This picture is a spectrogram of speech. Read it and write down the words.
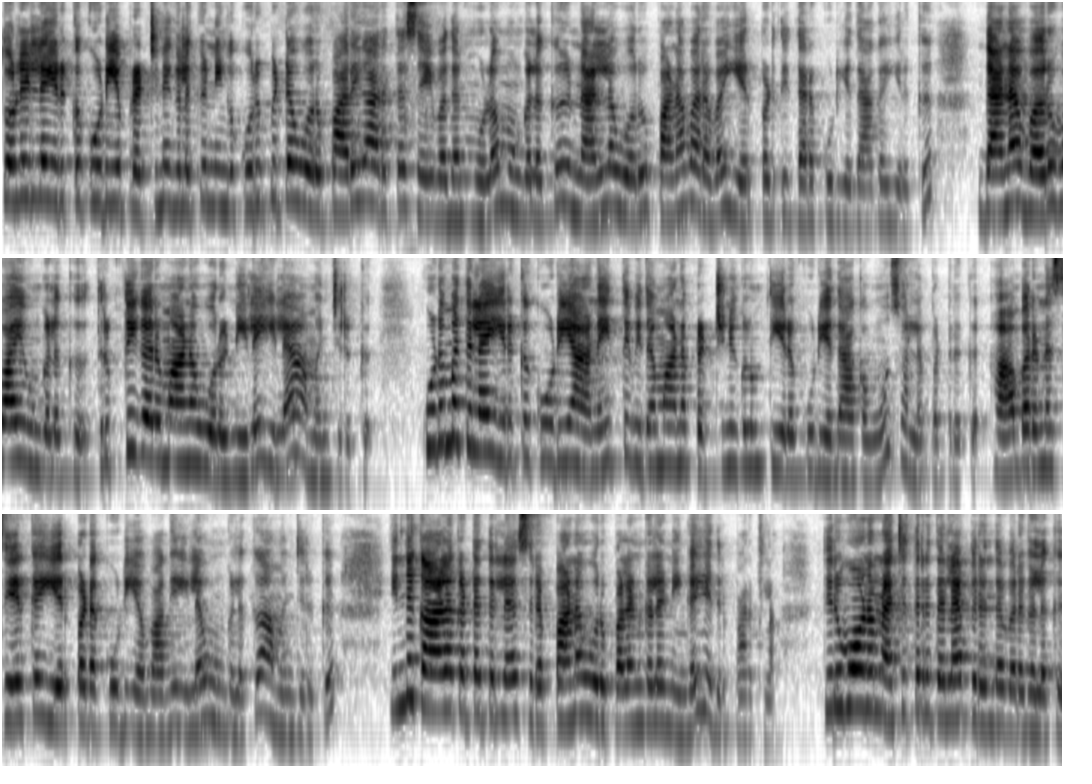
தொழிலில் இருக்கக்கூடிய பிரச்சனைகளுக்கு நீங்கள் குறிப்பிட்ட ஒரு பரிகாரத்தை செய்வதன் மூலம் உங்களுக்கு நல்ல ஒரு பணவரவை ஏற்படுத்தி தரக்கூடியதாக இருக்குது தன வருவாய் உங்களுக்கு திருப்திகரமான ஒரு நிலையில் அமைஞ்சிருக்கு. குடும்பத்தில் இருக்கக்கூடிய அனைத்து விதமான பிரச்சனைகளும் தீரக்கூடியதாகவும் சொல்லப்பட்டிருக்கு. ஆபரண சேர்க்கை ஏற்படக்கூடிய வகையில் உங்களுக்கு அமைஞ்சிருக்கு. இந்த காலகட்டத்தில் சிறப்பான ஒரு பலன்களை நீங்கள் எதிர்பார்க்கலாம். திருவோணம் நட்சத்திரத்தில் பிறந்தவர்களுக்கு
